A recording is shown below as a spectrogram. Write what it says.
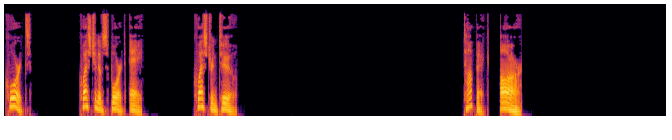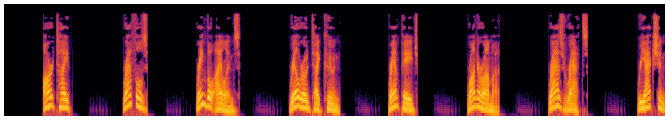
Quartz. Question of sport, A. Question 2 R. R-type Raffles. Rainbow Islands. Railroad Tycoon. Rampage. Ranarama Raz Rats Reaction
